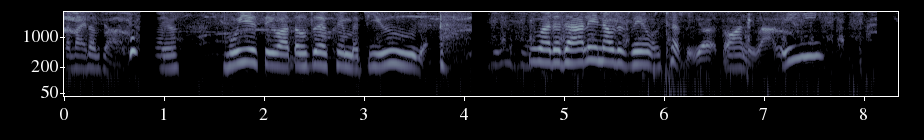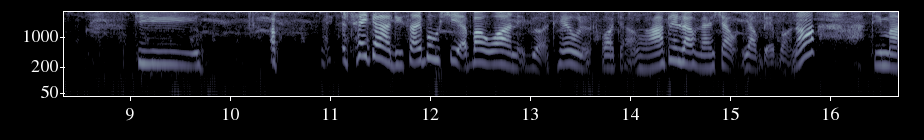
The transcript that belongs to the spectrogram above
တမိုင်းတော့ကြာ မူရည်စေဝါ30ခွင့်မပြူတဲ့ဒီမှာတရားလေးနောက်တစ်စင်းကိုထပ်ပြီးတော့သွားနေပါပြီဒီအအထိတ်ကဒီ site book ရှိအပေါက်ဝကနေပြီးတော့အထဲကိုဟောကြ9မိနစ်လောက်လမ်းလျှောက်ရောက်တယ်ပေါ့နော်ဒီမှာ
